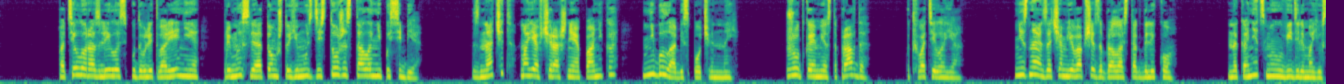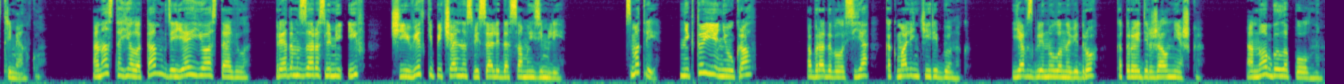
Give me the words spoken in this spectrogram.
По телу разлилось удовлетворение при мысли о том, что ему здесь тоже стало не по себе. Значит, моя вчерашняя паника не была беспочвенной. «Жуткое место, правда?» — подхватила я. «Не знаю, зачем я вообще забралась так далеко». Наконец мы увидели мою стремянку. Она стояла там, где я ее оставила, рядом с зарослями ив, чьи ветки печально свисали до самой земли. «Смотри», Никто ее не украл?» Обрадовалась я, как маленький ребенок. Я взглянула на ведро, которое держал Мешка. Оно было полным.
